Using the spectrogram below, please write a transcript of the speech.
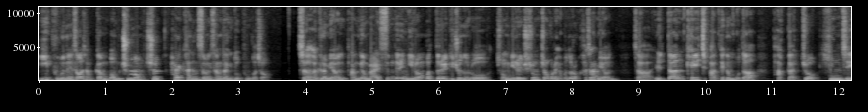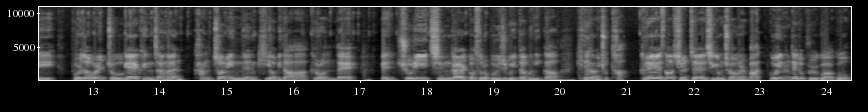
이 부분에서 잠깐 멈춤멈춤 할 가능성이 상당히 높은 거죠. 자, 그러면 방금 말씀드린 이런 것들을 기준으로 정리를 최종적으로 해보도록 하자면, 자, 일단 KH 바텍은 뭐다? 바깥쪽 힌지, 폴더블 쪽에 굉장한 강점이 있는 기업이다. 그런데 매출이 증가할 것으로 보여지고 있다 보니까 기대감이 좋다. 그래서 실제 지금 저항을 맞고 있는데도 불구하고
